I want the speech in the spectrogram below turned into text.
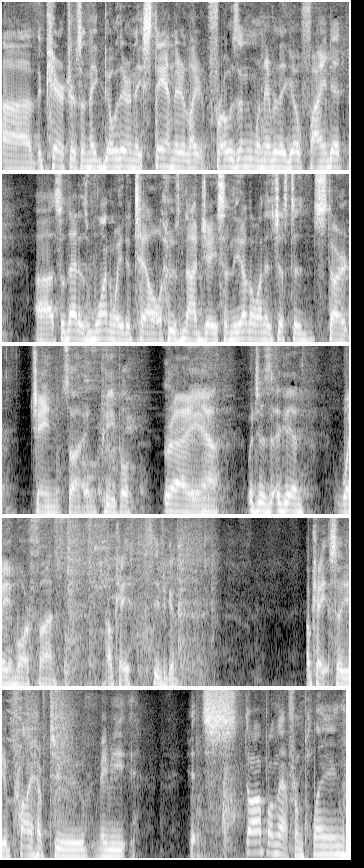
uh, the characters, and they go there and they stand there like frozen whenever they go find it. Uh, so that is one way to tell who's not Jason. The other one is just to start chainsawing people. Right, yeah. Which is, again, way more fun. Okay, see if you can. Okay, so you probably have to maybe hit stop on that from playing.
